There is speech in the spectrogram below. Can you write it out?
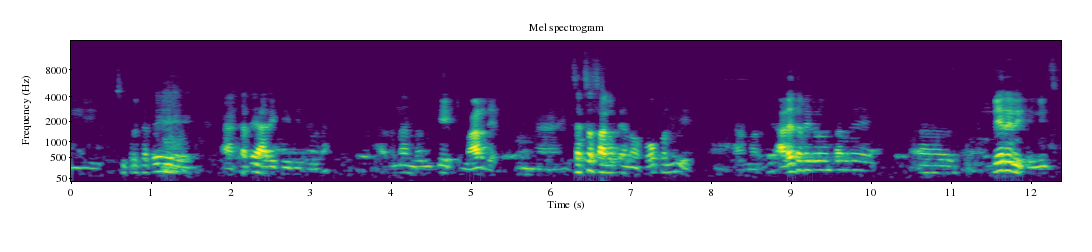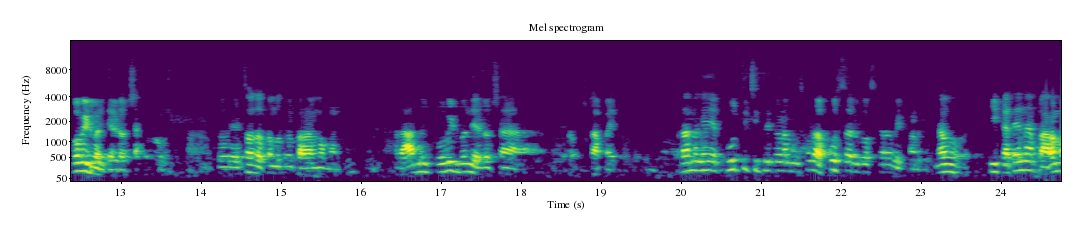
ಈ ಚಿತ್ರಕಥೆ ಆ, ಕತೆ ಆ ರೀತಿ ಇದ್ದಿದ್ರಿಂದ ಅದನ್ನ ನಂಬಿಕೆ ಇಟ್ಟು ಮಾಡಿದೆ. ಸಕ್ಸಸ್ ಆಗುತ್ತೆ ಅನ್ನೋ ಹೋಪಲ್ಲಿ ಮಾಡಿದ್ವಿ ಅಡೆತಡೆಗಳು ಅಂತಂದ್ರೆ ಬೇರೆ ರೀತಿ ಮೀನ್ಸ್ ಕೋವಿಡ್ ಬಂತು ಎರಡು ವರ್ಷ. ಸೊ ಎರಡ್ ಸಾವಿರದ ಹತ್ತೊಂಬತ್ತರ ಪ್ರಾರಂಭ ಮಾಡಿದ್ವಿ. ಅದಾದ್ಮೇಲೆ ಕೋವಿಡ್ ಬಂದು ಎರಡು ವರ್ಷ ಸ್ಟಾಪ್ ಆಯ್ತು. ಅದಾದ್ಮೇಲೆ ಪೂರ್ತಿ ಚಿತ್ರೀಕರಣ ಮುಗಿಸ್ಕೊಂಡು ಅಪ್ಪು ಸರ್ಗೋಸ್ಕರ ವೇಟ್ ಮಾಡಿದ್ವಿ. ನಾವು ಈ ಕಥೆನ ಪ್ರಾರಂಭ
